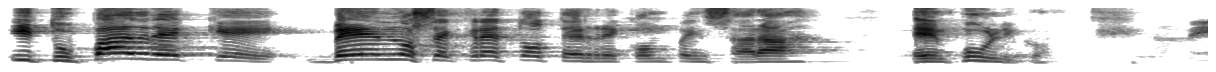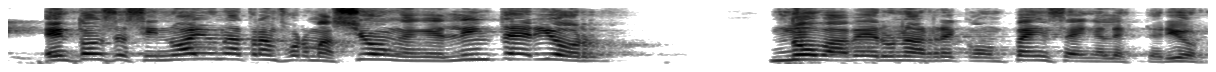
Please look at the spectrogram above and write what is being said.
Y tu Padre que ve en lo secreto te recompensará en público. Entonces, si no hay una transformación en el interior, no va a haber una recompensa en el exterior.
